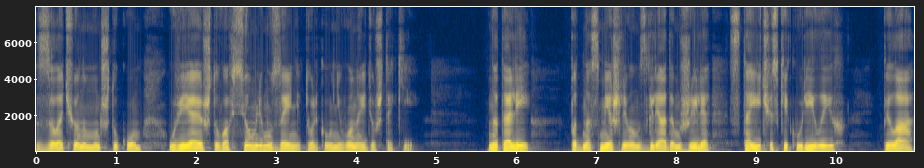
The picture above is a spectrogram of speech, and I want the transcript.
с золоченым мундштуком, уверяя, что во всем лимузене только у него найдешь такие. Натали под насмешливым взглядом Жиля стоически курила их, пила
